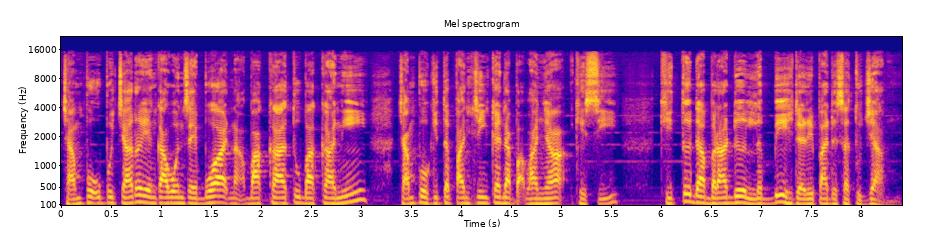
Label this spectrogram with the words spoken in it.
Campur upacara yang kawan saya buat Nak bakar tu bakar ni Campur kita pancingkan dapat banyak Casey. Kita dah berada lebih daripada satu jam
